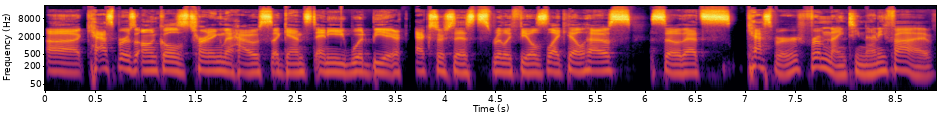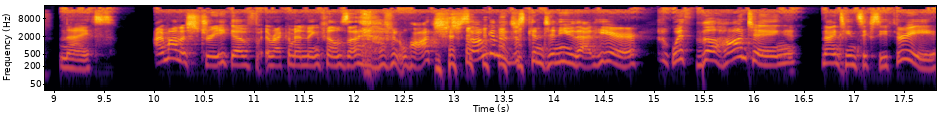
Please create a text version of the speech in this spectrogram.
Uh, Casper's uncles turning the house against any would-be exorcists really feels like Hill House. So that's Casper from 1995. nice. I'm on a streak of recommending films that I haven't watched, so I'm going to just continue that here with The Haunting 1963,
